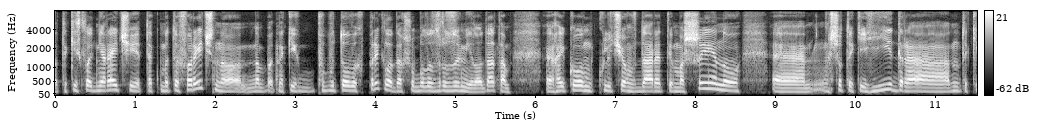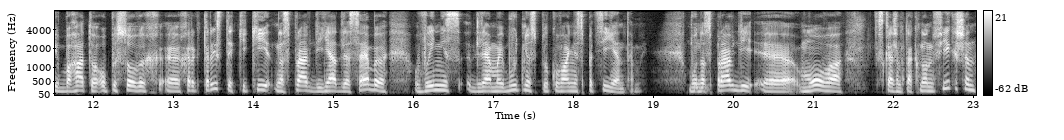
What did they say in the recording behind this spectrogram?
е, такі складні речі так метафорично, на таких побутових прикладах, щоб було зрозуміло. Да? Там е, Гайковим ключом вдарити машину, е, що таке гідра, ну таких багато описових е, характеристик, які насправді я для себе виніс для майбутнього спілкування з пацієнтами. Бо насправді е, мова, скажімо так, нон-фікшн,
